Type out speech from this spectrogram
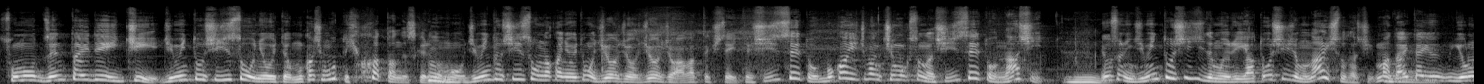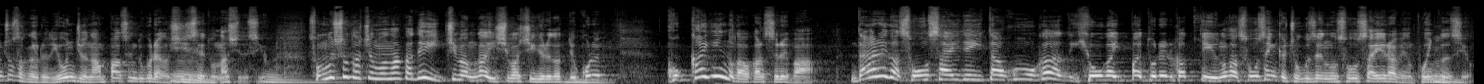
その全体で1位、自民党支持層においては昔もっと低かったんですけれども、うん、自民党支持層の中においてもじわじわじわじわ上がってきていて、支持政党、僕が一番注目するのは支持政党なし、うん、要するに自民党支持でも野党支持でもない人たち、まあ、大体世論調査がいると40何パーセントぐらいが支持政党なしですよ、うん、その人たちの中で一番が石破茂だっていう、これ、国会議員の側からすれば、誰が総裁でいた方が票がいっぱい取れるかっていうのが総選挙直前の総裁選びのポイントですよ。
